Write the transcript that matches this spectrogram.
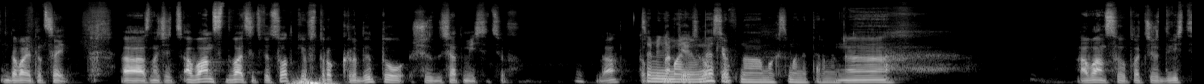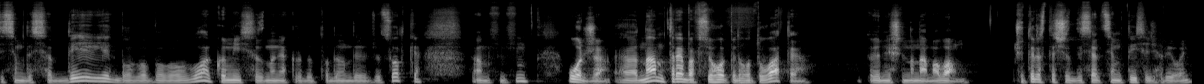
Давайте цей. А, значить, аванс 20%, строк кредиту 60 місяців. Да? Тобто Це мінімальний 5 внесок на максимальний термін. Е, Авансовий платіж 279, бла бла бла бла бла. Комісія знання кредиту 1,9%. Ем. Отже, е, нам треба всього підготувати, вірніше, не нам, а вам. 467 тисяч гривень,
